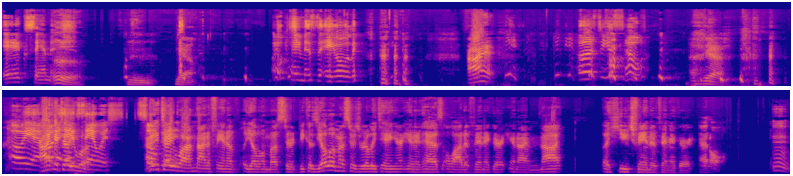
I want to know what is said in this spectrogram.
egg sandwich. Ugh. Hmm. yeah, Okay, Mr. Aioli. I Uh, to yourself. uh, yeah. Oh yeah, I on can an tell you what. sandwich. So I can tell you why I'm not a fan of yellow mustard because yellow mustard is really tangy and it has a lot of vinegar, and I'm not a huge fan of vinegar at all. Mm.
